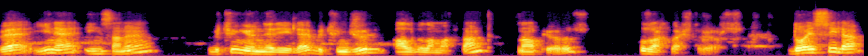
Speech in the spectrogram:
Ve yine insanı bütün yönleriyle bütüncül algılamaktan ne yapıyoruz? Uzaklaştırıyoruz. Dolayısıyla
